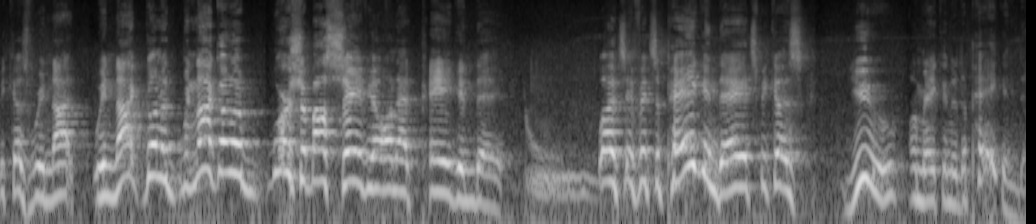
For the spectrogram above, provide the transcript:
because we're not, we're not gonna, we're not gonna worship our Savior on that pagan day. Well, it's, if it's a pagan day, it's because you are making it a pagan day.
